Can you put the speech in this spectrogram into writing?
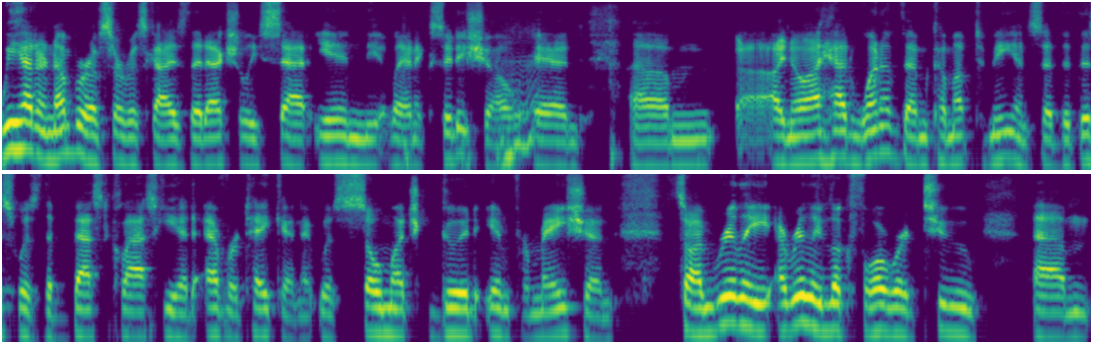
we had a number of service guys that actually sat in the atlantic city show mm-hmm. and um, i know i had one of them come up to me and said that this was the best class he had ever taken it was so much good information so i'm really i really look forward to um,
